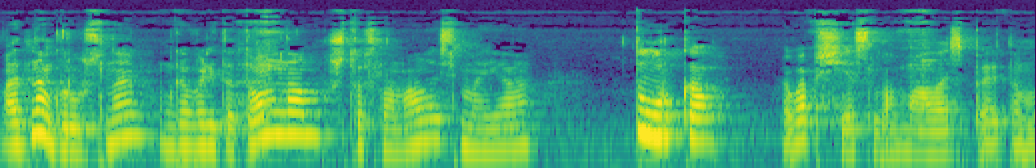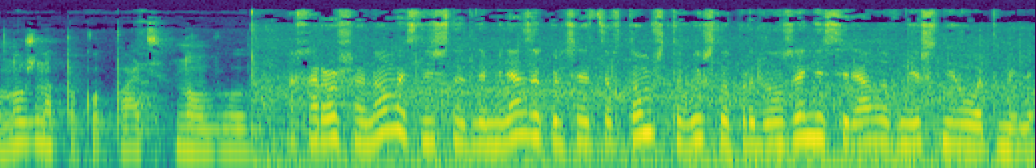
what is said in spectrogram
Одна грустная. Говорит о том нам, что сломалась моя турка вообще сломалась, поэтому нужно покупать новую. Хорошая новость лично для меня заключается в том, что вышло продолжение сериала «Внешние отмели».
